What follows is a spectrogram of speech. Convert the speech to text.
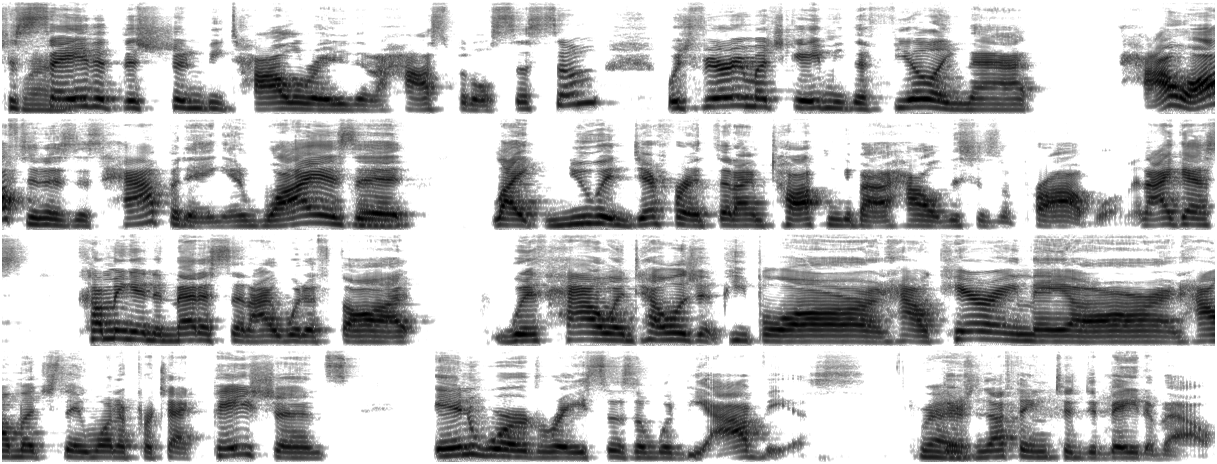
to right. say that this shouldn't be tolerated in a hospital system, which very much gave me the feeling that how often is this happening and why is right. it like new and different that I'm talking about how this is a problem? And I guess coming into medicine, I would have thought with how intelligent people are and how caring they are and how much they want to protect patients, N-word racism would be obvious. Right. There's nothing to debate about.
